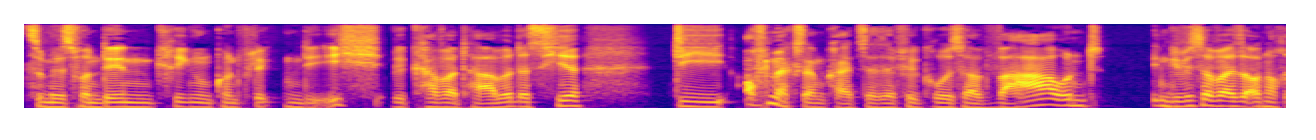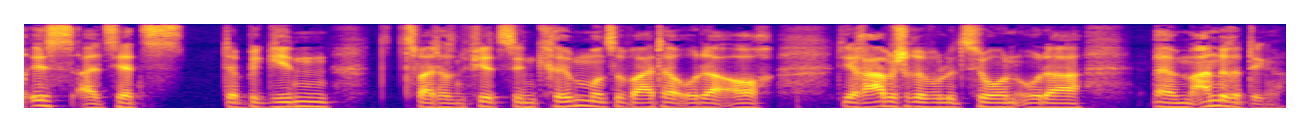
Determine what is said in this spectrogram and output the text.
zumindest von den Kriegen und Konflikten, die ich gecovert habe, dass hier die Aufmerksamkeit sehr, sehr viel größer war und in gewisser Weise auch noch ist, als jetzt der Beginn 2014 Krim und so weiter oder auch die arabische Revolution oder ähm, andere Dinge.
